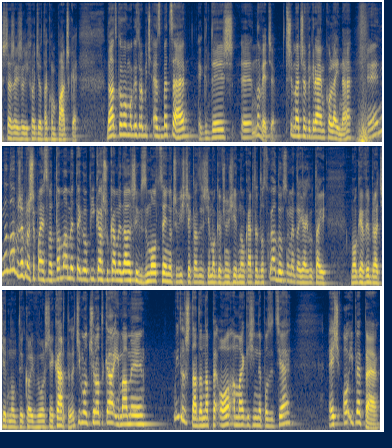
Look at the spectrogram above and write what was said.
szczerze, jeżeli chodzi o taką paczkę. Dodatkowo mogę zrobić SBC, gdyż, y, no wiecie, trzy mecze wygrałem kolejne. Y, No dobrze, proszę Państwa, to mamy tego pika, szukamy dalszych wzmocnień. Oczywiście klasycznie mogę wziąć jedną kartę do składu, w sumie tak jak tutaj mogę wybrać jedną tylko i wyłącznie kartę. Lecimy od środka i mamy Mittelstada na PO, a ma jakieś inne pozycje? SO i PP.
